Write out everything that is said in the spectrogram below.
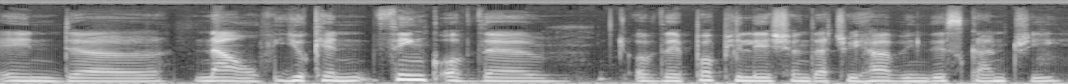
And uh, now you can think of the of the population that we have in this country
